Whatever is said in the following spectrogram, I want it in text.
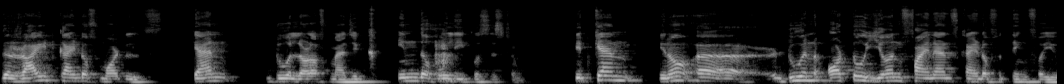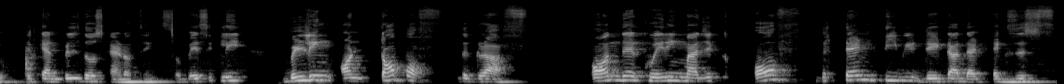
the right kind of models, can do a lot of magic in the whole ecosystem it can you know uh, do an auto yearn finance kind of a thing for you. It can build those kind of things. So basically building on top of the graph on their querying magic of the 10 tb data that exists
